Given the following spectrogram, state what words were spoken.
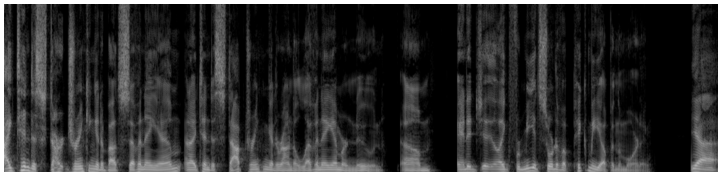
I tend to start drinking at about seven a.m. and I tend to stop drinking at around eleven a.m. or noon. Um, and it like for me, it's sort of a pick me up in the morning. Yeah,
